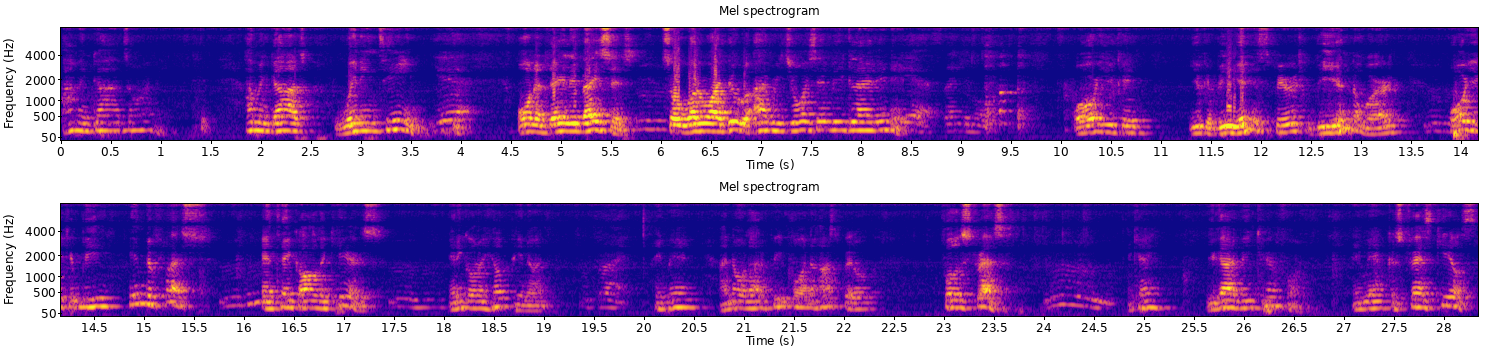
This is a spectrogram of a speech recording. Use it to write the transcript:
I'm in God's army. I'm in God's winning team Yes. on a daily basis. So what do I do? I rejoice and be glad in it. Yes. Thank you, Lord. Or you can you can be in the spirit, be in the word, or you can be in the flesh Mm-hmm. and take all the cares. Mm-hmm. And ain't gonna help you none. That's right. Amen. I know a lot of people in the hospital full of stress. Mm. Okay? You gotta be careful. Amen. Because stress kills.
